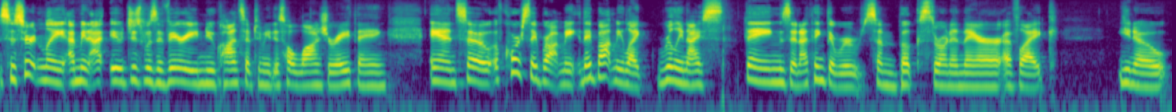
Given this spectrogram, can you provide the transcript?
so certainly, I mean, I, it just was a very new concept to me, this whole lingerie thing. And so, of course, they brought me, they bought me like really nice things. And I think there were some books thrown in there of like, you know,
